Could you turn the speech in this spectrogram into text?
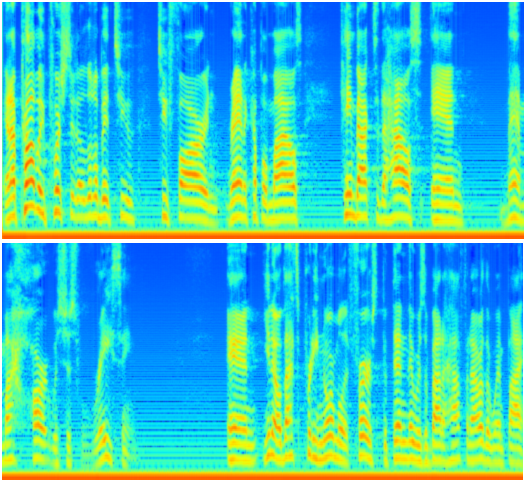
and I probably pushed it a little bit too too far and ran a couple miles. Came back to the house, and man, my heart was just racing. And, you know, that's pretty normal at first, but then there was about a half an hour that went by,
